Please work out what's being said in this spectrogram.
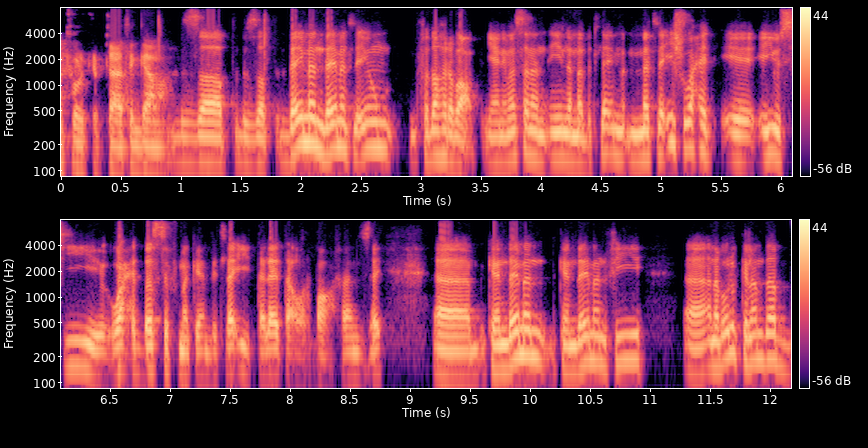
نتورك بتاعت الجامعة. بالظبط بالظبط. دايما دايما تلاقيهم في ظهر بعض. يعني مثلا إيه لما بتلاقي ما تلاقيش واحد AUC واحد بس في مكان بتلاقي ثلاثة أو أربعة فاهم إزاي؟ آه كان دايما كان دايما في أنا بقول الكلام ده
